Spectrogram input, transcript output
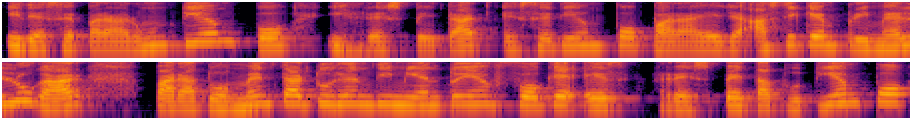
y de separar un tiempo y respetar ese tiempo para ella. Así que en primer lugar, para tu aumentar tu rendimiento y enfoque es respeta tu tiempo,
